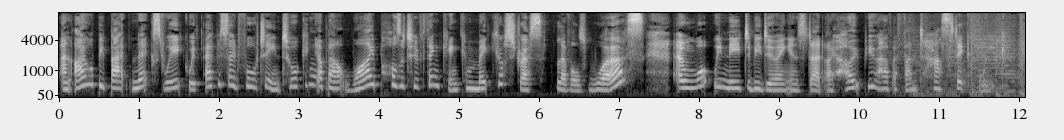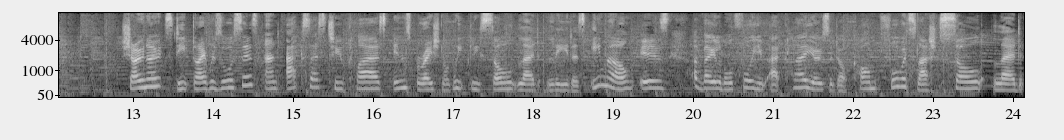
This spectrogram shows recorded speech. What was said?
And I will be back next week with episode 14 talking about why positive thinking can make your stress levels worse and what we need to be doing instead. I hope you have a fantastic week. Show notes, deep dive resources, and access to Clare's inspirational weekly soul led leaders email is available for you at clarejosa.com forward slash soul led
